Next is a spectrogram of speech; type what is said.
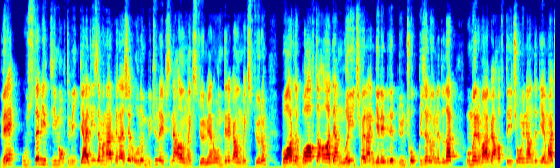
ve usta bir Team of the Week geldiği zaman arkadaşlar onun bütün hepsini almak istiyorum. Yani onu direkt almak istiyorum. Bu arada bu hafta Adem Laiç falan gelebilir. Dün çok güzel oynadılar. Umarım abi hafta içi oynandı diye maç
